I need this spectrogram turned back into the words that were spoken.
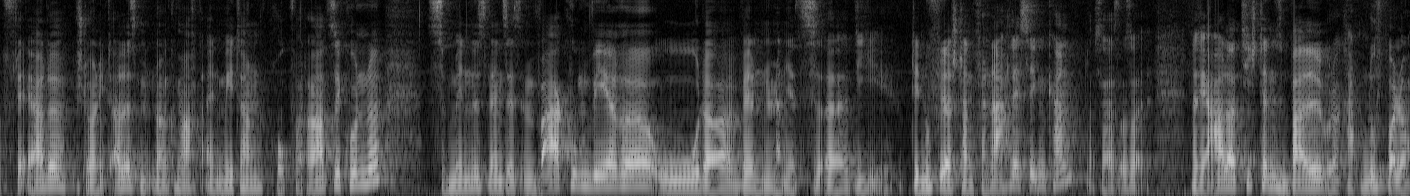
auf der Erde beschleunigt alles mit 9,81 Metern pro Quadratsekunde. Zumindest wenn es jetzt im Vakuum wäre oder wenn man jetzt äh, die, den Luftwiderstand vernachlässigen kann. Das heißt also ein realer Tischtennisball oder gerade ein Luftballon.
